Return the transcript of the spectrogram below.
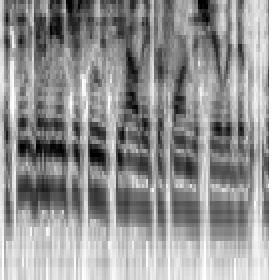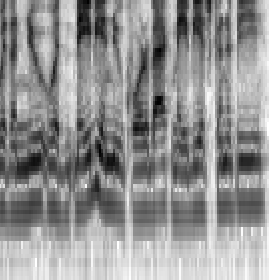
It's going to be interesting to see how they perform this year with the with a new with maybe a new quarterback. Maybe it's going to be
